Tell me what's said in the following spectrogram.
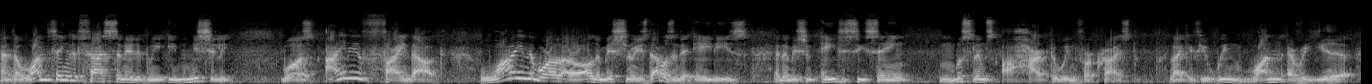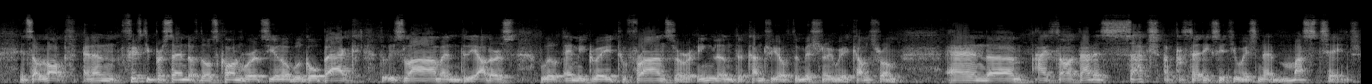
And the one thing that fascinated me initially was I need to find out why in the world are all the missionaries, that was in the 80s, and the mission agency saying Muslims are hard to win for Christ. Like if you win one every year, it's a lot, and then 50% of those converts, you know, will go back to Islam, and the others will emigrate to France or England, the country of the missionary where he comes from. And um, I thought that is such a pathetic situation that must change.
